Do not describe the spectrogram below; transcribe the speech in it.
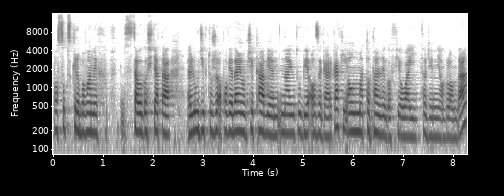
posubskrybowanych z całego świata ludzi, którzy opowiadają ciekawie na YouTubie o zegarkach i on ma totalnego fioła i codziennie ogląda.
